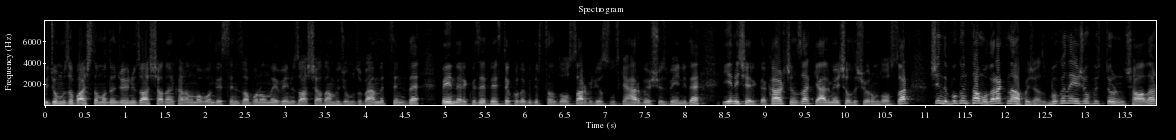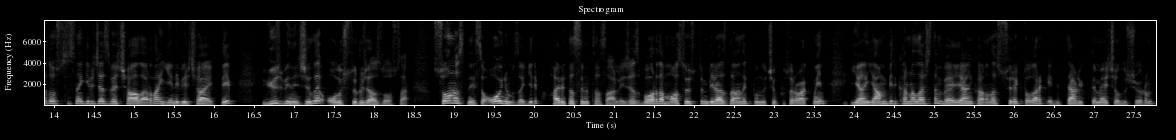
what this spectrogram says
Videomuza başlamadan önce henüz aşağıdan kanalıma abone değilseniz abone olmayı ve henüz aşağıdan videomuzu beğenmediyseniz de beğenerek bize destek olabilirsiniz dostlar. Biliyorsunuz ki her 500 beğeni de yeni içerikle karşınıza gelmeye çalışıyorum dostlar. Şimdi bugün tam olarak ne yapacağız? Bugün Age of History'nin çağlar dosyasına gireceğiz ve çağlardan yeni bir çağ ekleyip 100 bin yılı oluşturacağız dostlar. Sonrasında ise oyunumuza girip haritasını tasarlayacağız. Bu arada masaüstüm biraz dağınık bunun için kusura bakmayın. Yan, yan bir kanal açtım ve yan kanala sürekli olarak editler yüklemeye çalışıyorum.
